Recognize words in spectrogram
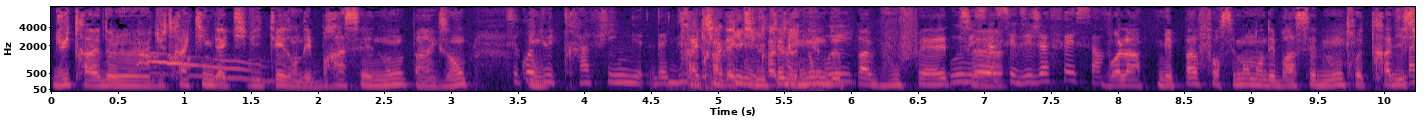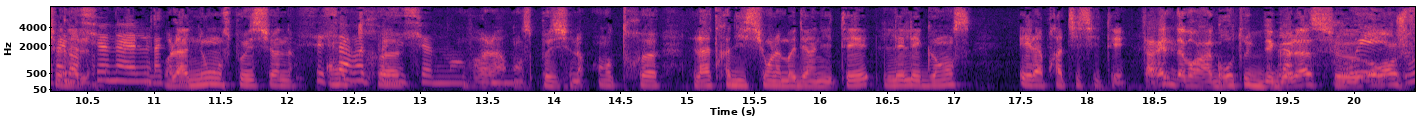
du, tra- de- du tracking d'activité dans des bracelets de montre, par exemple. C'est quoi Donc, du tracking d'activité tracking d'activité, le nombre de pas que vous faites. Oui, mais ça, euh, c'est déjà fait, ça. voilà, mais pas forcément dans des bracelets de montre traditionnels. Traditionnel. Voilà, nous on se positionne C'est ça votre positionnement. Voilà, on se positionne entre la tradition, la modernité, l'élégance et la praticité. T'arrêtes d'avoir un gros truc dégueulasse euh, Oui, orange oui,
